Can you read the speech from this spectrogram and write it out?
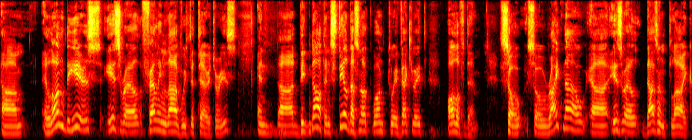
um, along the years, Israel fell in love with the territories and uh, did not and still does not want to evacuate all of them. So, so right now, uh, Israel doesn't like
